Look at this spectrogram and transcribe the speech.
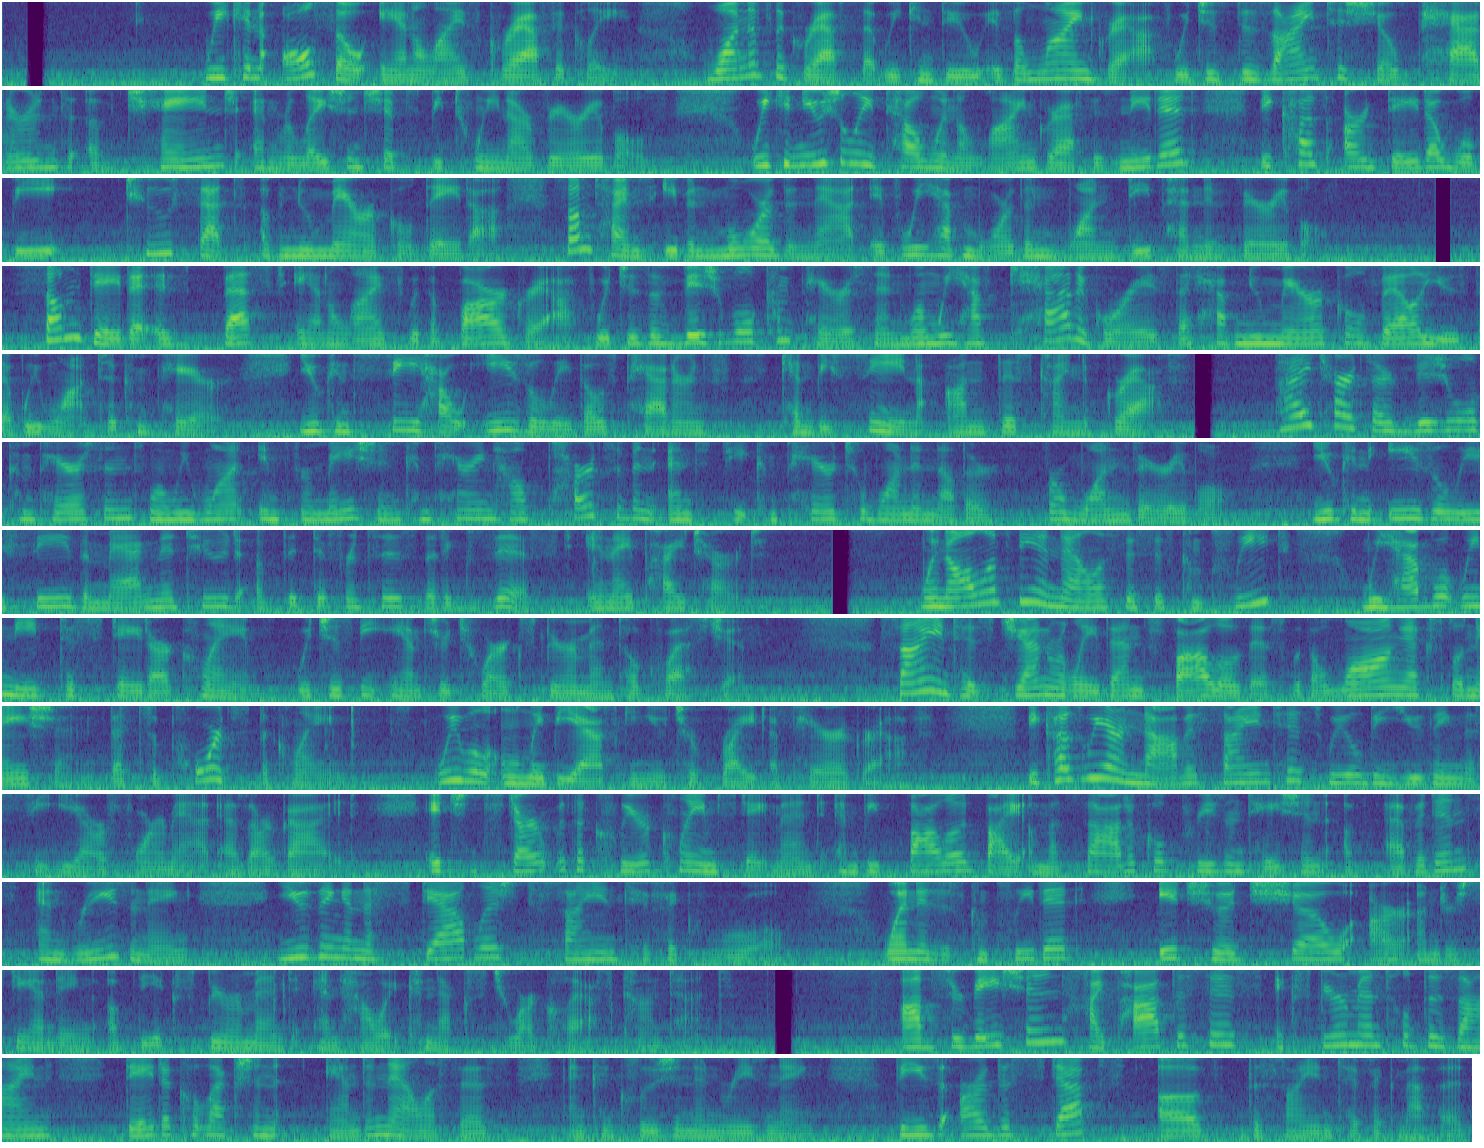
We can also analyze graphically. One of the graphs that we can do is a line graph, which is designed to show patterns of change and relationships between our variables. We can usually tell when a line graph is needed because our data will be two sets of numerical data, sometimes even more than that if we have more than one dependent variable. Some data is best analyzed with a bar graph, which is a visual comparison when we have categories that have numerical values that we want to compare. You can see how easily those patterns can be seen on this kind of graph. Pie charts are visual comparisons when we want information comparing how parts of an entity compare to one another for one variable. You can easily see the magnitude of the differences that exist in a pie chart. When all of the analysis is complete, we have what we need to state our claim, which is the answer to our experimental question. Scientists generally then follow this with a long explanation that supports the claim we will only be asking you to write a paragraph. Because we are novice scientists, we will be using the CER format as our guide. It should start with a clear claim statement and be followed by a methodical presentation of evidence and reasoning using an established scientific rule. When it is completed, it should show our understanding of the experiment and how it connects to our class content. Observation, hypothesis, experimental design, data collection and analysis, and conclusion and reasoning. These are the steps of the scientific method.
